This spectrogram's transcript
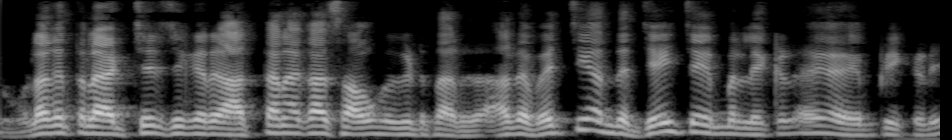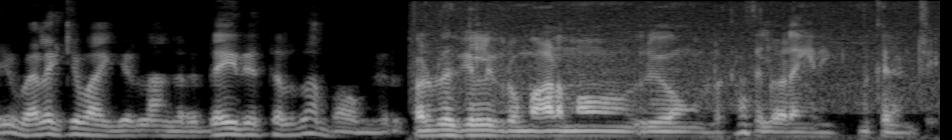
உலகத்தில் அடிச்சிருச்சுங்கிற அத்தனை காசு அவங்க கிட்ட தான் இருக்குது. அதை வச்சு அந்த ஜெயிச்ச எம்எல்ஏக்களை எம்பிக்களையும் விலைக்கு வாங்கிடலாங்கிற தைரியத்தில் தான் இப்போ அவங்க இருக்கு பல்வேறு கேள்விக்கு ரொம்ப ஆழமாக விரிவாகவும் உங்களை கருத்தில் வழங்கினீங்க. மிக்க நன்றி.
